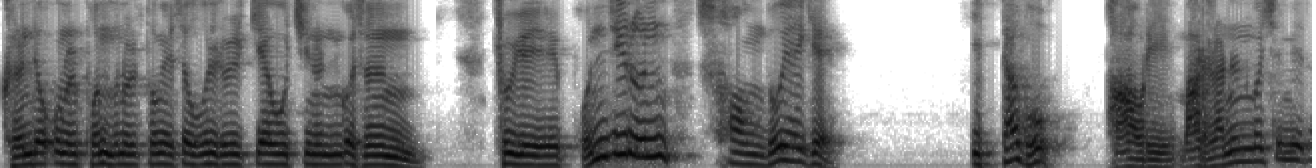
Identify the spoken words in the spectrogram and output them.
그런데 오늘 본문을 통해서 우리를 깨우치는 것은 교회의 본질은 성도에게 있다고 바울이 말을 하는 것입니다.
